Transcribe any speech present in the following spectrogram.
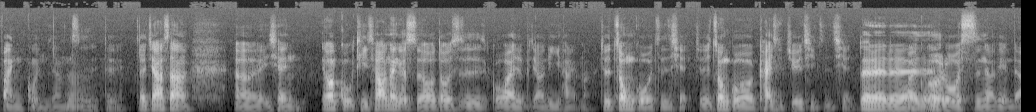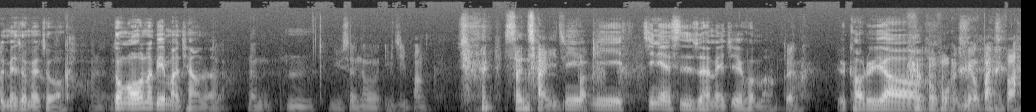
翻滚这样子，对，再加上呃以前因为国体操那个时候都是国外的比较厉害嘛，就是中国之前，就是中国开始崛起之前，对对对对，俄罗斯那边的，对，没错没错，东欧那边蛮强的，那嗯，女生都一级棒，身材一级棒。你你今年四十岁还没结婚吗？对啊。考虑要，我没有办法。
